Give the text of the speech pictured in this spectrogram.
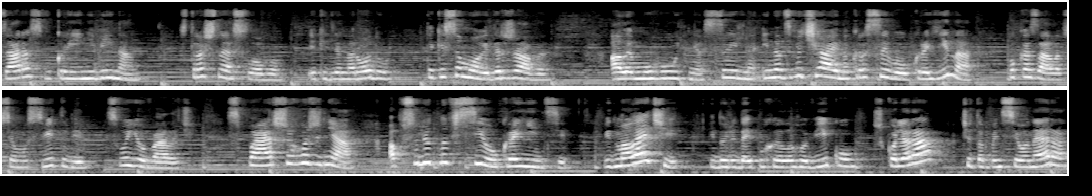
Зараз в Україні війна страшне слово, як і для народу, так і самої держави. Але могутня, сильна і надзвичайно красива Україна показала всьому світові свою велич. З першого ж дня абсолютно всі українці, від малечі і до людей похилого віку, школяра чи то пенсіонера,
